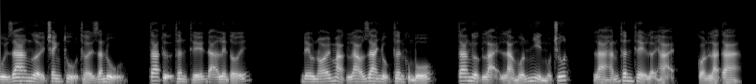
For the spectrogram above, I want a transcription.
bùi ra người tranh thủ thời gian đủ, ta tự thân thế đã lên tới. Đều nói mạc lao ra nhục thân khủng bố, ta ngược lại là muốn nhìn một chút, là hắn thân thể lợi hại, còn là ta.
